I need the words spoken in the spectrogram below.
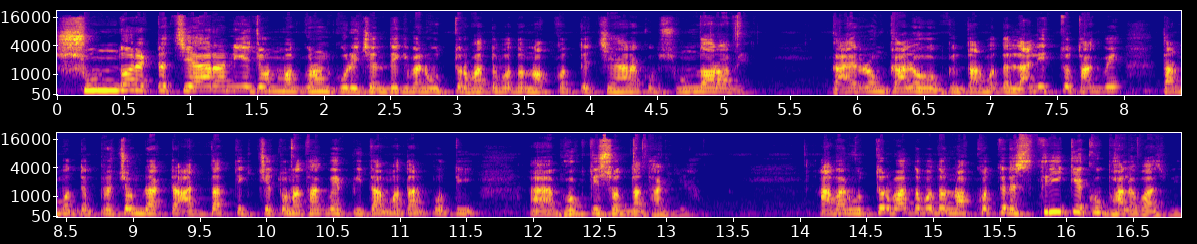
সুন্দর একটা চেহারা নিয়ে জন্মগ্রহণ করেছেন। দেখবেন উত্তর ভাদ্রপদ নক্ষত্রের চেহারা খুব সুন্দর হবে। গায়ের রং কালো হোক, কিন্তু তার মধ্যে লালিত্য থাকবে, তার মধ্যে প্রচণ্ড একটা আধ্যাত্মিক চেতনা থাকবে, পিতামাতার প্রতি ভক্তি শ্রদ্ধা থাকবে। আবার উত্তর ভাদ্রপদ নক্ষত্রের স্ত্রীকে খুব ভালোবাসবে।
